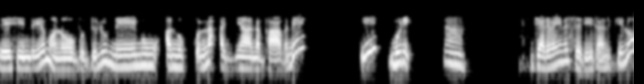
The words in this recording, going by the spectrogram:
దేహేంద్రియ మనోబుద్ధులు నేను అనుకున్న అజ్ఞాన భావనే ఈ ముడి. జడమైన శరీరానికిను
